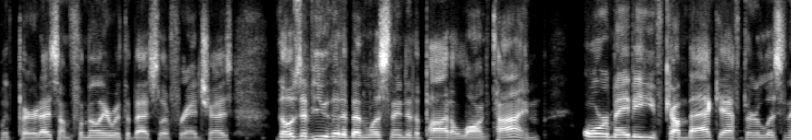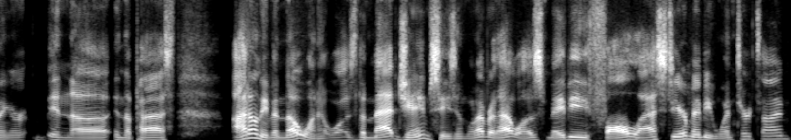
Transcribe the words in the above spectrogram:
with Paradise. I'm familiar with the Bachelor franchise. Those of you that have been listening to the pod a long time, or maybe you've come back after listening in the in the past. I don't even know when it was. The Matt James season, whenever that was, maybe fall last year, maybe winter time.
